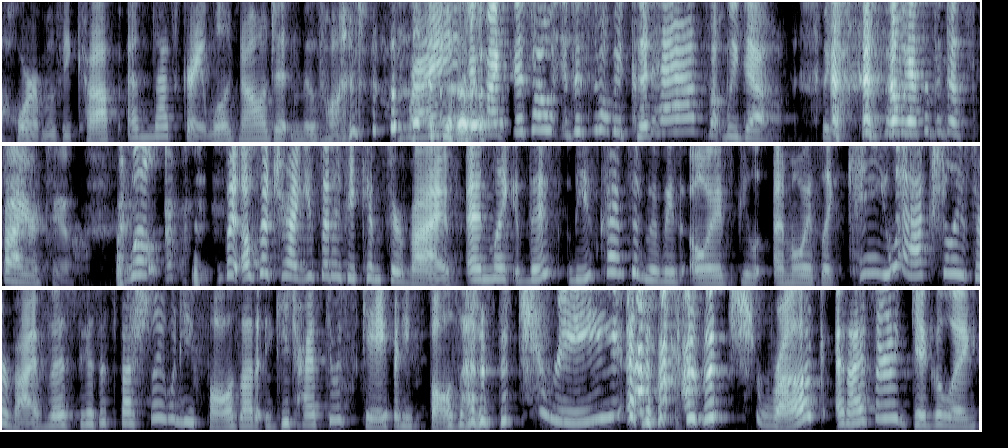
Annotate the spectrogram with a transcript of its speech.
horror movie cop, and that's great. We'll acknowledge it and move on. right? It's like this. What this is what we could have, but we don't. We- so we have something to aspire to. well, but also Trent, you said if he can survive, and like this, these kinds of movies always be. I'm always like, can you actually survive this? Because especially when he falls out, he tries to escape and he falls out of the tree and into the truck, and I started giggling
